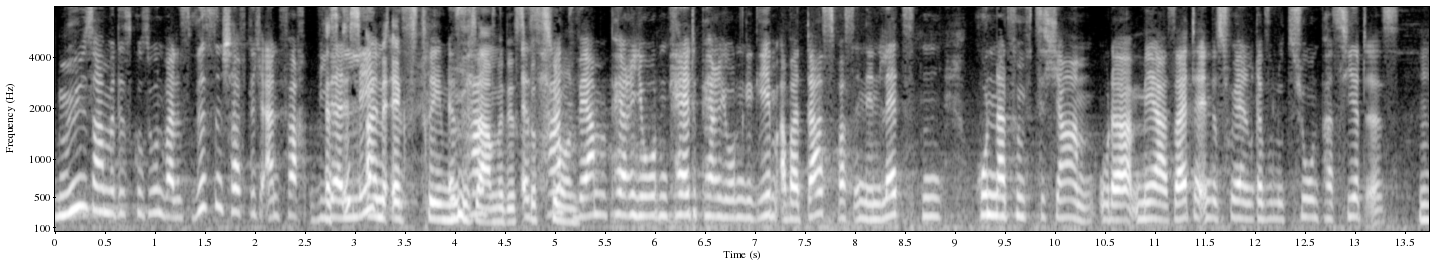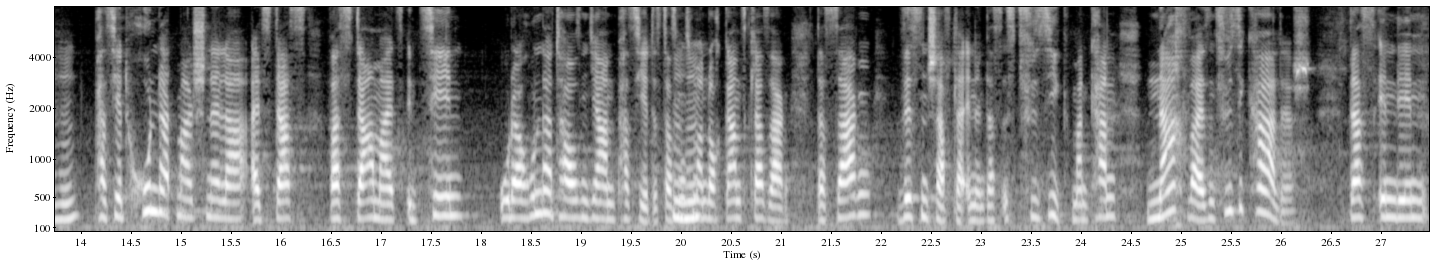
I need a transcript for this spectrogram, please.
mühsame Diskussion, weil es wissenschaftlich einfach widerlegt ist eine extrem Es mühsame hat, Diskussion. Es hat Wärmeperioden, Kälteperioden gegeben, aber das, was in den letzten 150 Jahren oder mehr seit der industriellen Revolution passiert ist, Mhm. passiert hundertmal schneller als das, was damals in 10 oder 100.000 Jahren passiert ist. Das Mhm. muss man doch ganz klar sagen. Das sagen WissenschaftlerInnen. Das ist Physik. Man kann nachweisen, physikalisch, dass in den,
